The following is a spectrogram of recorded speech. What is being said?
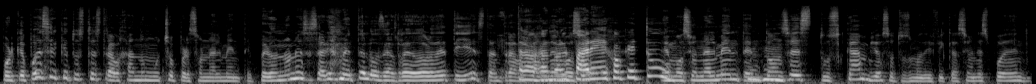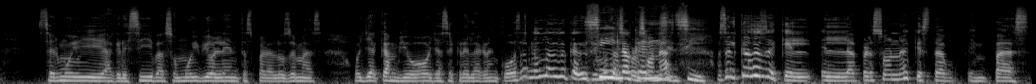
Porque puede ser que tú estés trabajando mucho personalmente, pero no necesariamente los de alrededor de ti están trabajando, Trabajando al parejo que tú. emocionalmente. Entonces, tus cambios o tus modificaciones pueden ser muy agresivas o muy violentas para los demás. O ya cambió, o ya se cree la gran cosa. No es lo que decimos Sí, las lo que personas. dicen, sí. O sea, el caso es de que el- el- la persona que está en paz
